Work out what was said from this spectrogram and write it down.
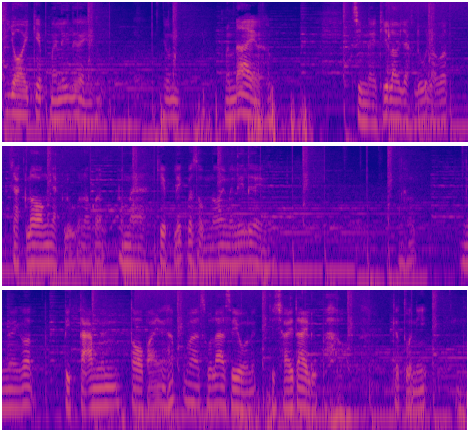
ทยอยเก็บมาเรื่อยๆครับจนมันได้นะครับ สิ่งไหนที่เราอยากรู้เราก็อยากลองอยากรู้เราก็เอามาเก็บเล็กผสมน้อยมาเรื่อยๆนะครับนะครับยังไงก็ ติดตามกันต่อไปนะครับว่าโซลาเซลล์เนี่ยจะใช้ได้หรือเปล่า ก็ตัวนี้ผ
